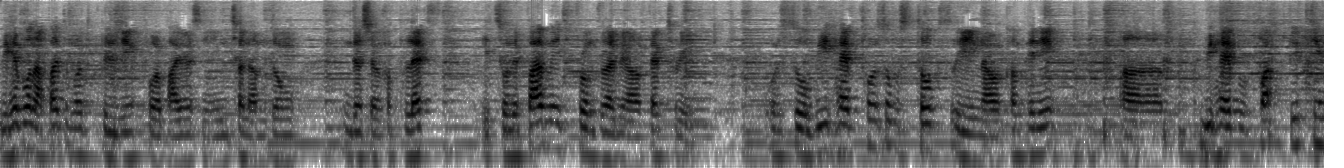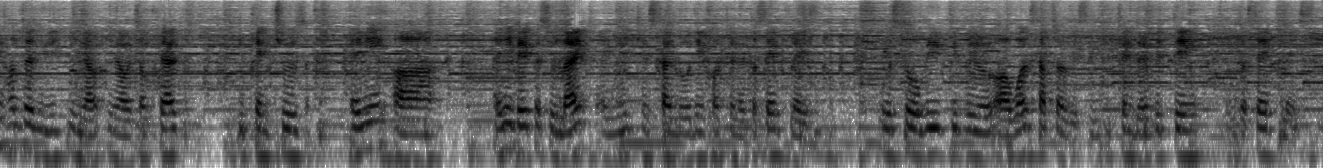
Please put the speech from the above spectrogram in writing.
We have an apartment building for buyers in Incheon Namdong Industrial Complex. It's only 5 minutes from driving our factory. Also, we have tons of stocks in our company. Uh, we have 1500 units in our, in our junkyard. You can choose any uh, any vehicles you like and you can start loading content at the same place. Also, we give you a one-stop service. You can do everything in the same place.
